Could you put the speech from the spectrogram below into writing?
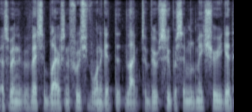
as when vegetable layers and fruits, if you want to get the, like to be super simple, make sure you get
